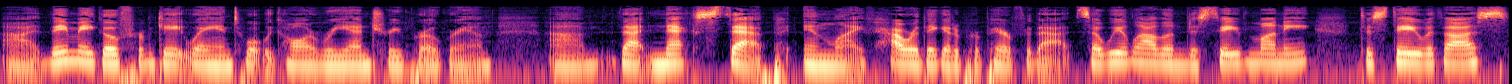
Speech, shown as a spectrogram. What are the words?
Uh, they may go from Gateway into what we call a reentry program um, that next step in life. How are they going to prepare for that? So we allow them to save money to stay with us,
